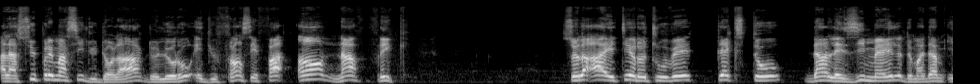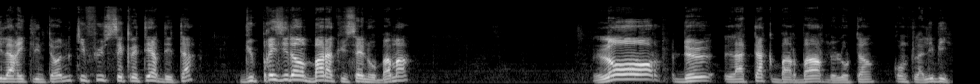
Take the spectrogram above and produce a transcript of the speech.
à la suprématie du dollar, de l'euro et du franc CFA en Afrique. Cela a été retrouvé texto dans les emails de Mme Hillary Clinton, qui fut secrétaire d'État du président Barack Hussein Obama lors de l'attaque barbare de l'OTAN contre la Libye.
